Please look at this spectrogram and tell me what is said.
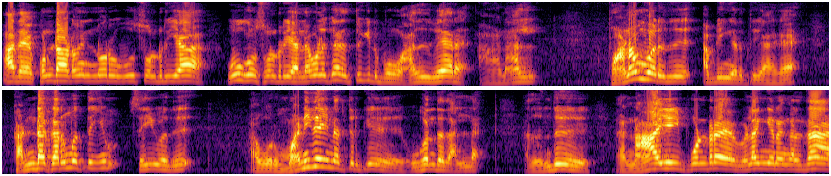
அதை கொண்டாடும். இன்னொரு ஊ சொல்கிறியா ஊகம் சொல்கிறியா லெவலுக்கு அதை தூக்கிட்டு போவோம். அது வேறு. ஆனால் பணம் வருது அப்படிங்கிறதுக்காக கண்ட கருமத்தையும் செய்வது ஒரு மனித இனத்திற்கு உகந்தது அல்ல அது வந்து நாயை போன்ற விலங்கினங்கள் தான்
